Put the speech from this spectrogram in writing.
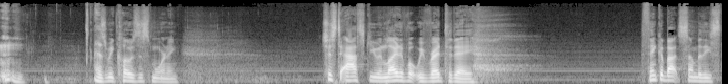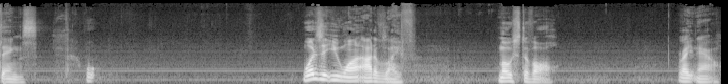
as we close this morning. just to ask you, in light of what we've read today, think about some of these things. What is it you want out of life most of all right now?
